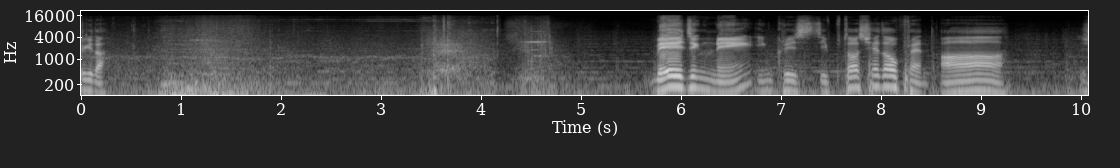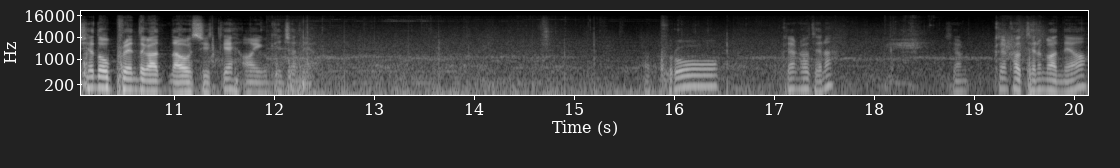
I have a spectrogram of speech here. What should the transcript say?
여기다. 매직 링 인크리스 입터 섀도우 프렌드 아 섀도우 프렌드가 나올 수 있게? 아 이거 괜찮네요. 앞으로 그냥 가도 되나? 그냥 그냥 가도 되는 것 같네요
